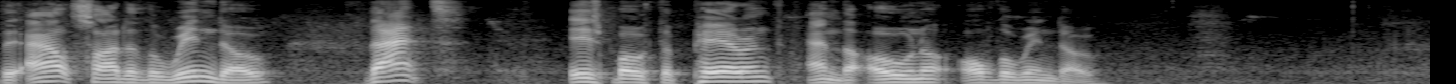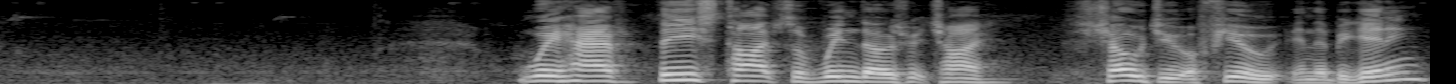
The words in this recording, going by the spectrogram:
the outside of the window, that is both the parent and the owner of the window. We have these types of windows which I showed you a few in the beginning.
